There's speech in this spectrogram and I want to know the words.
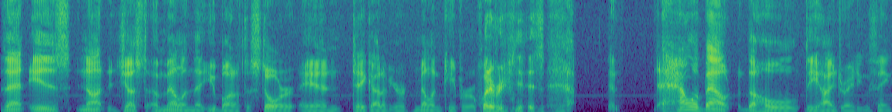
that is not just a melon that you bought at the store and take out of your melon keeper or whatever it is. How about the whole dehydrating thing?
